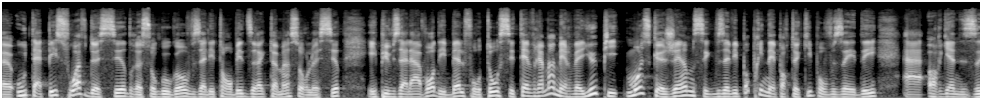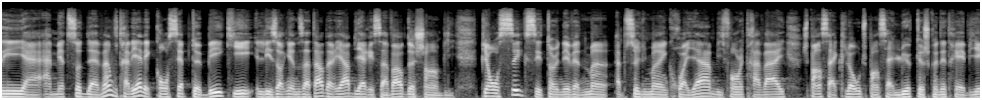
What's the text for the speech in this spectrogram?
euh, ou taper Soif de Cidre sur Google. Vous allez tomber directement sur le site et puis vous allez avoir des belles photos. C'était vraiment merveilleux. Puis moi, ce que j'aime, c'est que vous n'avez pas pris n'importe qui pour vous aider à organiser, à, mettre ça de l'avant. Vous travaillez avec Concept B, qui est les organisateurs derrière Bière et Saveurs de Chambly. Puis on sait que c'est un événement absolument incroyable. Ils font un travail, je pense à Claude, je pense à Luc, que je connais très bien.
